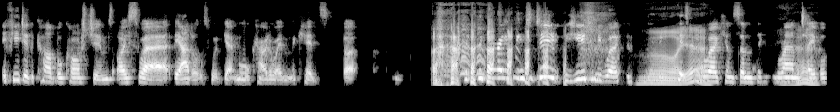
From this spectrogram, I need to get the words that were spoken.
if you did the cardboard costumes, I swear the adults would get more carried away than the kids. But it's a great thing to do because you can be working, oh, kids yeah. can be working on something around yeah. the table.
